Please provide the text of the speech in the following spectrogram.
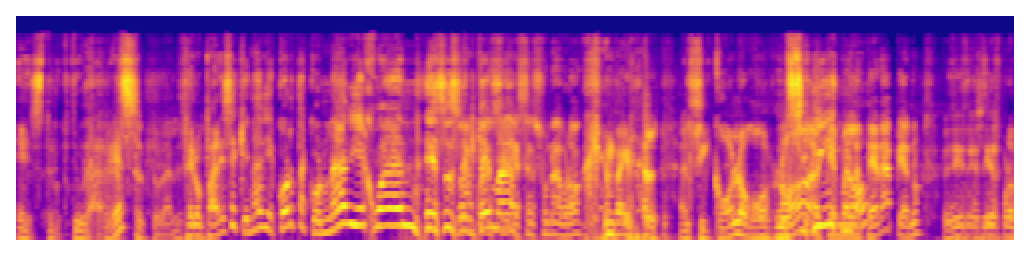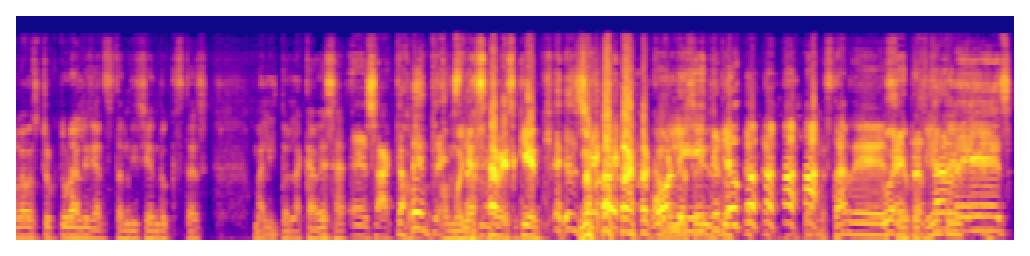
estructurales. Estructurales, Pero sí. parece que nadie corta con nadie, Juan. Ese es No, el pues tema. esa es una bronca. ¿Quién va a ir al, al psicólogo, no? ¿A ¿Quién va a ¿no? la terapia, no? Pues si tienes problemas estructurales, ya te están diciendo que estás malito en la cabeza. Exactamente. Como, como ya sabes quién. Sí. ¿no? Como ya Oli. sabes quién. Buenas tardes, señor Buenas presidente. tardes.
